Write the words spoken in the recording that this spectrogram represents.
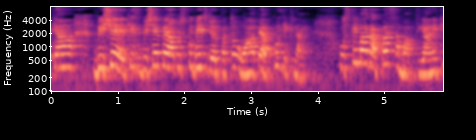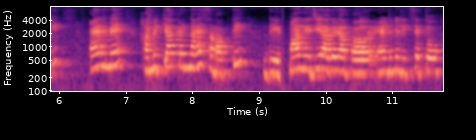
क्या विषय है, किस विषय पे आप उसको भेज रहे हो पत्र, वहाँ पे आपको लिखना है। उसके बाद आपका समाप्ति, यानी कि एंड में हमें क्या करना है? समाप्ति दे मान लीजिए अगर आप एंड में लिख सकते हो,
